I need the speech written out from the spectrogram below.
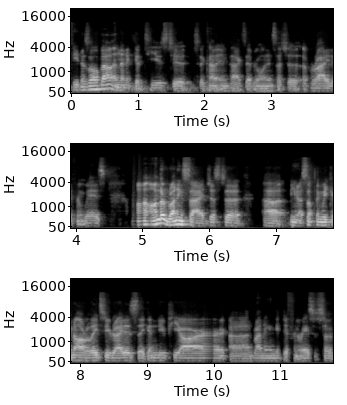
feet is all about. And then it gets used to to kind of impact everyone in such a, a variety of different ways. On, on the running side just to uh, you know, something we can all relate to, right? Is like a new PR, uh, running a different races so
